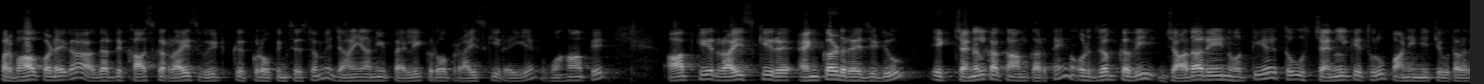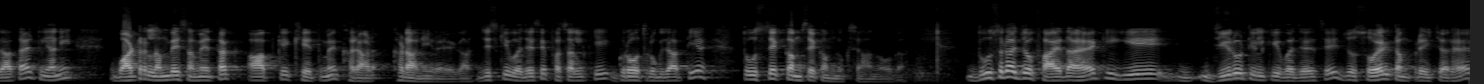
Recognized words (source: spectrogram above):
प्रभाव पड़ेगा अगर जो खासकर राइस वीट के क्रॉपिंग सिस्टम में जहाँ यानी पहली क्रॉप राइस की रही है वहाँ पे आपके राइस के रे, एंकर्ड रेजिड्यू एक चैनल का काम करते हैं और जब कभी ज़्यादा रेन होती है तो उस चैनल के थ्रू पानी नीचे उतर जाता है तो यानी वाटर लंबे समय तक आपके खेत में खड़ा खड़ा नहीं रहेगा जिसकी वजह से फ़सल की ग्रोथ रुक जाती है तो उससे कम से कम नुकसान होगा। दूसरा जो फ़ायदा है कि ये ज़ीरो टिल की वजह से जो सोयल टम्परेचर है,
